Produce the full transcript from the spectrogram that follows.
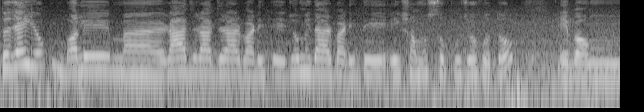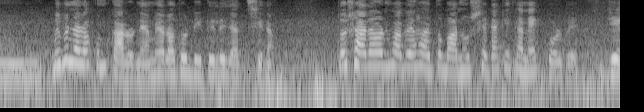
তো যাই হোক, বলে রাজ রাজরার বাড়িতে, জমিদার বাড়িতে এই সমস্ত পুজো হতো এবং বিভিন্ন রকম কারণে, আমি আর অত ডিটেলে যাচ্ছি না। তো সাধারণভাবে হয়তো মানুষ সেটাকে কানেক্ট করবে যে,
